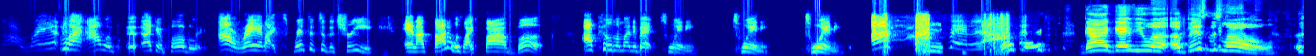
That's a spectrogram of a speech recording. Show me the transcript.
so I ran like I was uh, like in public. I ran like sprinted to the tree and I thought it was like five bucks. I peeled the money back 20, 20, 20. I Mm, said. Okay. God gave you a, a business loan.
